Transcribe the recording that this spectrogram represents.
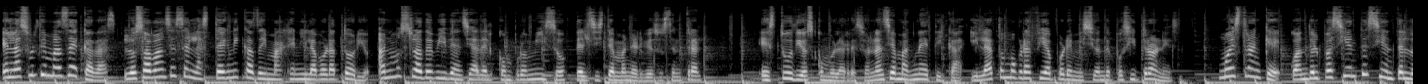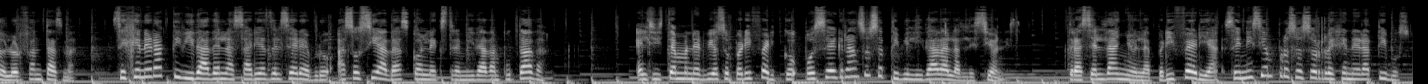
En las últimas décadas, los avances en las técnicas de imagen y laboratorio han mostrado evidencia del compromiso del sistema nervioso central. Estudios como la resonancia magnética y la tomografía por emisión de positrones muestran que cuando el paciente siente el dolor fantasma, se genera actividad en las áreas del cerebro asociadas con la extremidad amputada. El sistema nervioso periférico posee gran susceptibilidad a las lesiones. Tras el daño en la periferia, se inician procesos regenerativos,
